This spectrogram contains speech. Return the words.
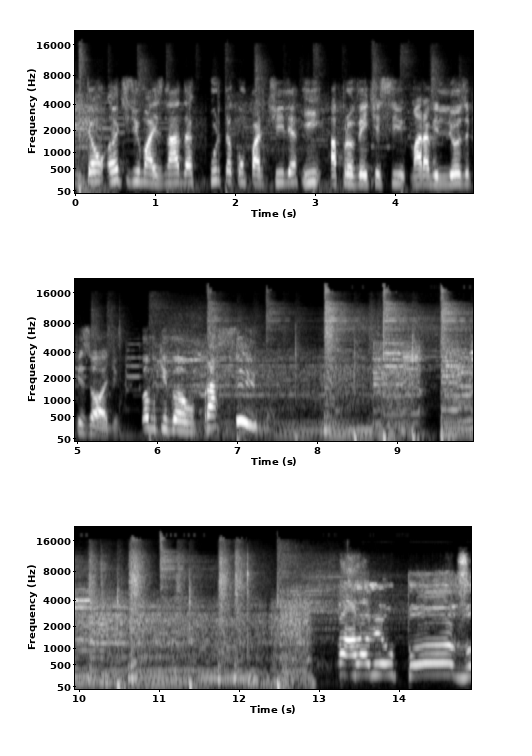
Então, antes de mais nada, curta, compartilha e aproveite esse maravilhoso episódio. Vamos que vamos, pra cima! Fala, meu povo!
